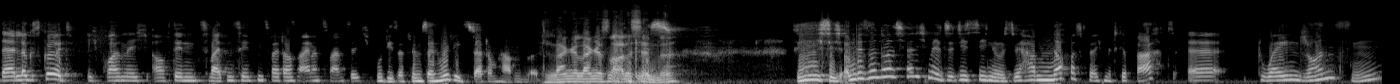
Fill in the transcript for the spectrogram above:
that looks good. Ich freue mich auf den 2.10.2021, wo dieser Film sein Release-Datum haben wird. Lange, lange ist noch alles hin, ne? Richtig. Und wir sind noch nicht fertig mit DC News. Wir haben noch was für euch mitgebracht. Äh, Dwayne Johnson,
